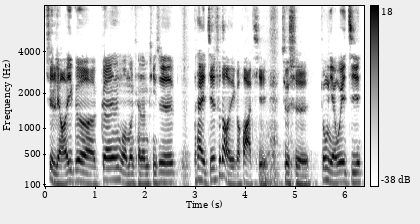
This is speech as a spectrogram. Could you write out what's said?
去聊一个跟我们可能平时不太接触到的一个话题，就是中年危机。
